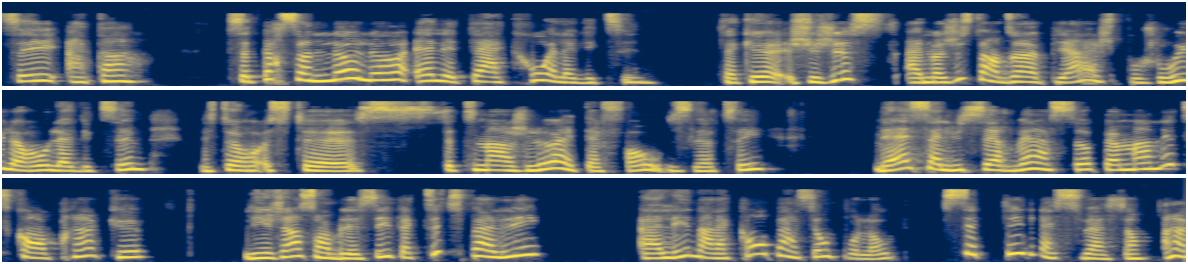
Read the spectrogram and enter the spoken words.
sais, attends, cette personne-là, là, elle était accro à la victime. Fait que je juste, elle m'a juste tendu un piège pour jouer le rôle de la victime, mais cette, cette image-là était fausse, là, tu sais. Mais elle, ça lui servait à ça. Puis à un moment donné, tu comprends que les gens sont blessés. Fait que tu, sais, tu peux aller, aller dans la compassion pour l'autre, accepter la situation. Ah,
